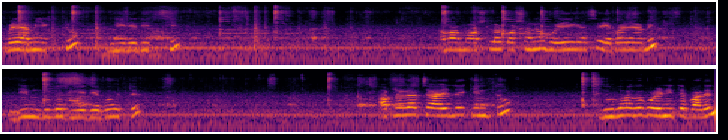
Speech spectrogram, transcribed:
এবারে আমি একটু নেড়ে দিচ্ছি। আমার মশলা কষানো হয়ে গেছে, এবারে আমি ডিমগুলো দিয়ে দেবো এতে। আপনারা চাইলে কিন্তু দুভাগ করে নিতে পারেন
